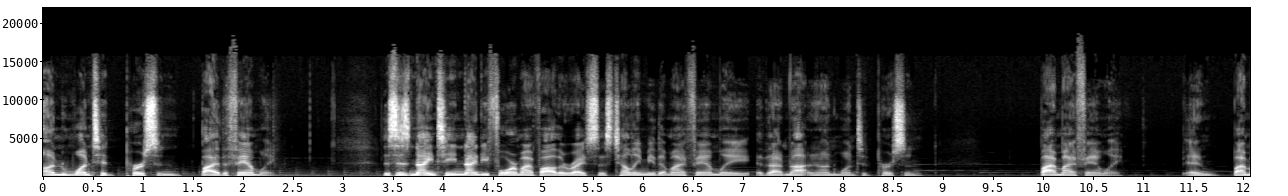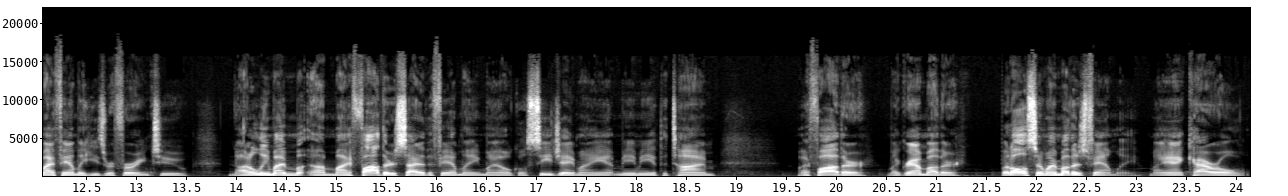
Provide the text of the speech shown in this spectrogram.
unwanted person by the family. This is 1994. My father writes this, telling me that my family, that I'm not an unwanted person by my family. And by my family, he's referring to not only my uh, my father's side of the family, my uncle CJ, my aunt Mimi at the time, my father, my grandmother, but also my mother's family, my aunt Carol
